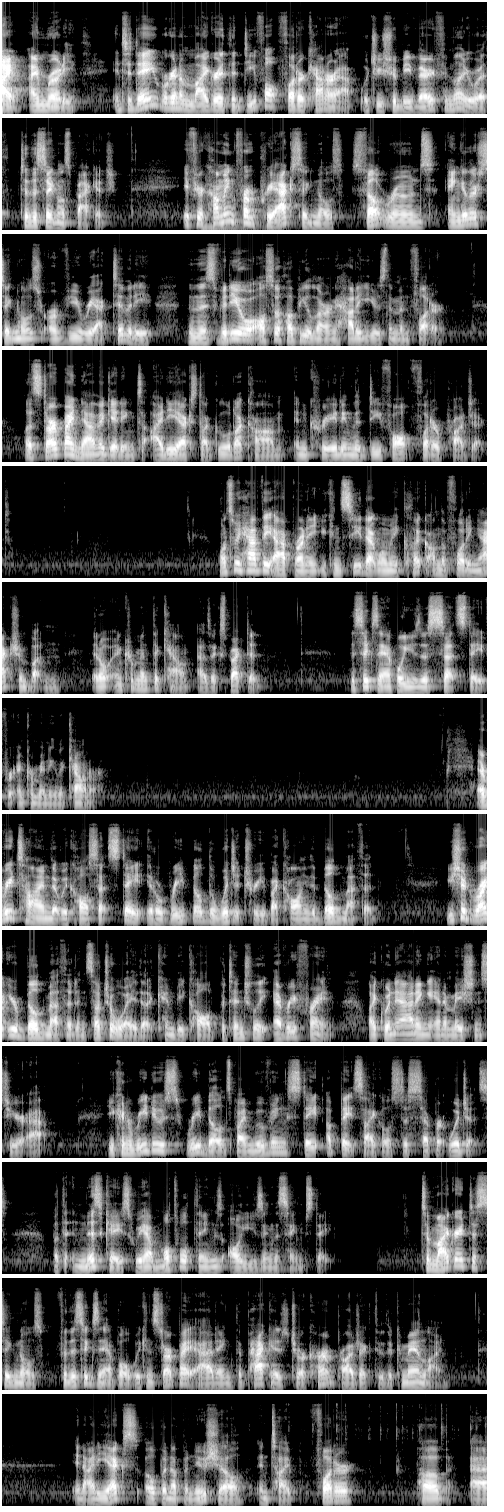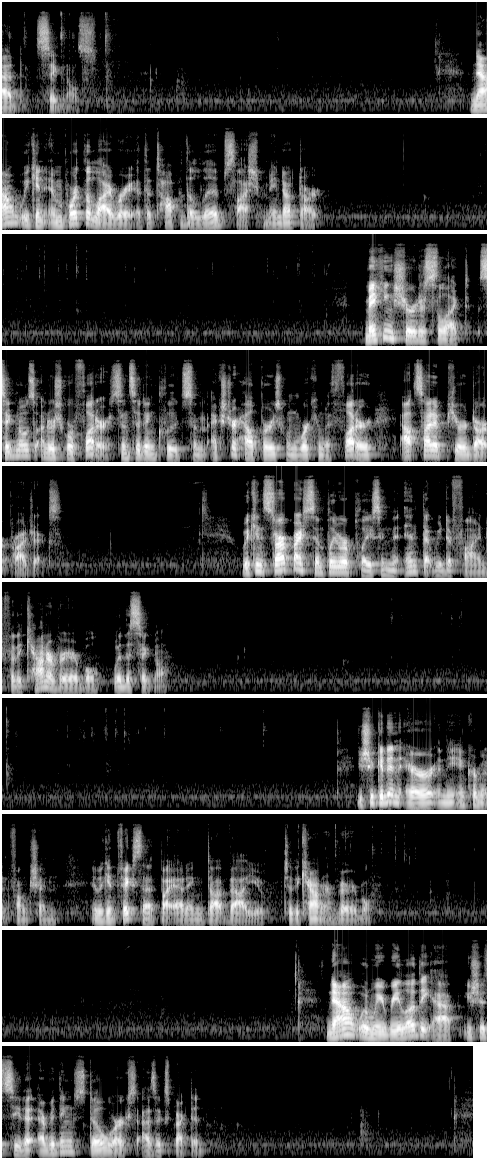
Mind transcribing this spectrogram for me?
Hi, I'm Rody, and today we're going to migrate the default Flutter counter app, which you should be very familiar with, to the Signals package. If you're coming from Preact Signals, Svelte Runes, Angular Signals, or Vue Reactivity, then this video will also help you learn how to use them in Flutter. Let's start by navigating to idx.google.com and creating the default Flutter project. Once we have the app running, you can see that when we click on the floating action button, it'll increment the count as expected. This example uses set state for incrementing the counter. Every time that we call set state, it'll rebuild the widget tree by calling the build method. You should write your build method in such a way that it can be called potentially every frame, like when adding animations to your app. You can reduce rebuilds by moving state update cycles to separate widgets, but in this case, we have multiple things all using the same state. To migrate to signals, for this example, we can start by adding the package to our current project through the command line. In IDX, open up a new shell and type flutter pub add signals. Now we can import the library at the top of the lib slash main.dart making sure to select signals underscore flutter since it includes some extra helpers when working with Flutter outside of pure Dart projects. We can start by simply replacing the int that we defined for the counter variable with a signal. You should get an error in the increment function, and we can fix that by adding .value to the counter variable. Now, when we reload the app, you should see that everything still works as expected.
